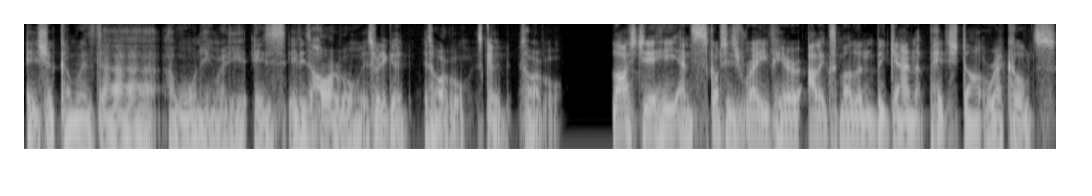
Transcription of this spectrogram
it should come with uh, a warning. Really, it is. It is horrible. It's really good. It's horrible. It's good. It's horrible. Last year, he and Scottish rave hero Alex Mullen began Pitch Dark Records.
